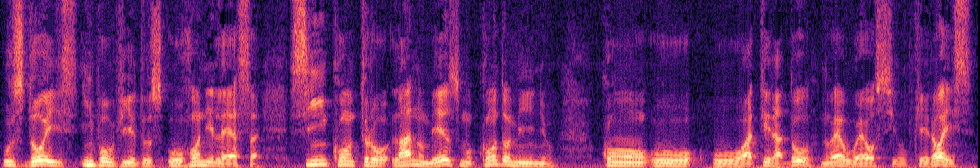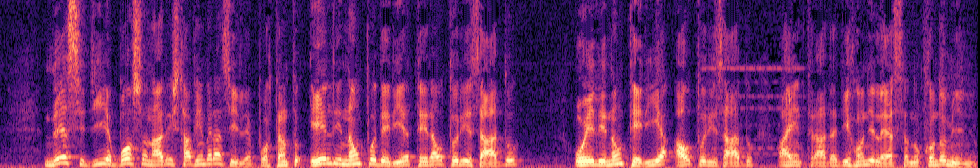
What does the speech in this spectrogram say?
os dois envolvidos, o Rony Lessa, se encontrou lá no mesmo condomínio com o, o atirador, não é? O Elcio Queiroz. Nesse dia, Bolsonaro estava em Brasília, portanto, ele não poderia ter autorizado ou ele não teria autorizado a entrada de Rony Lessa no condomínio.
